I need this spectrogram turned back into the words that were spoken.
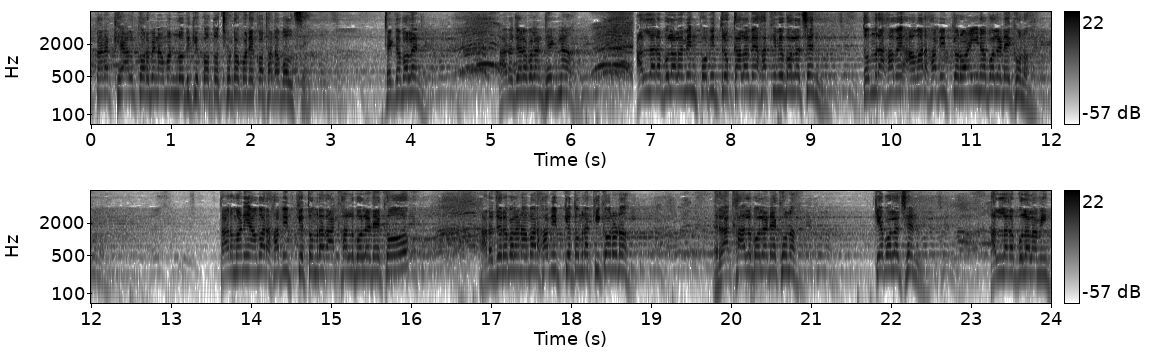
আপনারা খেয়াল করবেন আমার নবীকে কত ছোট করে কথাটা বলছে। ঠিক না বলেন? আরও যারা বলেন, ঠিক না? আল্লাহ রাবুল আলমিন পবিত্র কালামে হাকিমে বলেছেন, তোমরা হবে আমার হাবিবকে রয়না বলে ডেকো না। তার মানে আমার হাবিবকে তোমরা রাখাল বলে ডেকো। আরও জোরে বলেন, আমার হাবিবকে তোমরা কি করো না? রাখাল বলে ডেকো না। কে বলেছেন? আল্লাহ রাব্বুল আলামিন।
